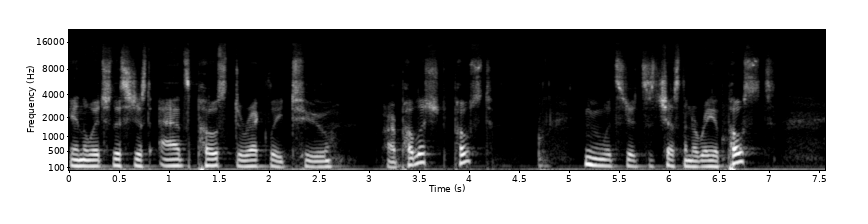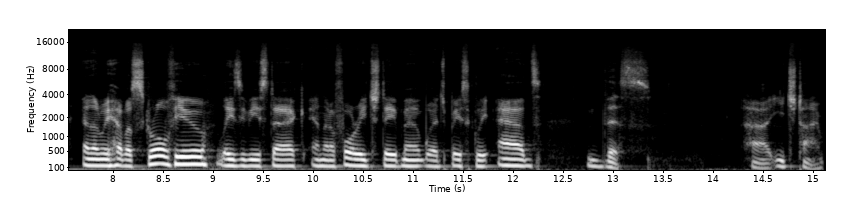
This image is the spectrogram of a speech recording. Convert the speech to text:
in which this just adds posts directly to our published post. Just, it's just an array of posts. And then we have a scroll view, lazy v stack, and then a for each statement, which basically adds this uh, each time.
